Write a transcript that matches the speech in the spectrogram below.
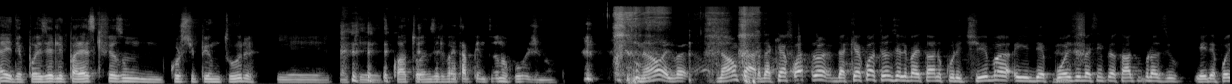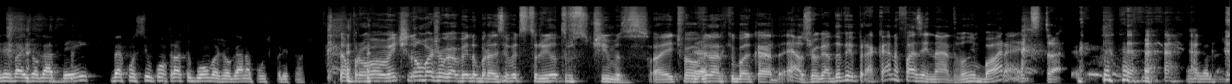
É, e depois ele parece que fez um curso de pintura e daqui quatro anos ele vai estar pintando rua de novo. Não, ele vai, não, cara, daqui a quatro, daqui a quatro anos ele vai estar no Curitiba e depois ele vai ser emprestado pro Brasil. E aí depois ele vai jogar bem, vai conseguir um contrato bom, vai jogar na Ponte Preta. Não, provavelmente não vai jogar bem no Brasil, vai destruir outros times. Aí a gente vai ouvir na arquibancada. É, os jogadores vêm pra cá, não fazem nada, vão embora, é destrói. É verdade.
